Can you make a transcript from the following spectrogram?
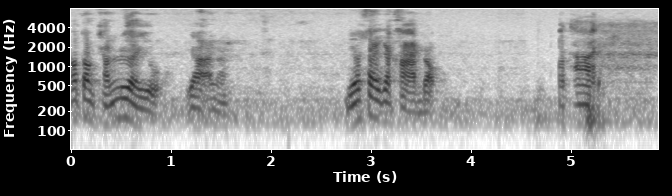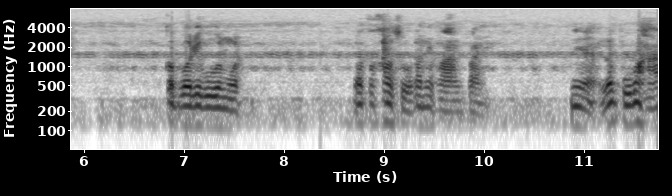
ก็ต้องฉันเลือดอยู่ยาน่ะ เดี๋ยวไส้จะขาดดอกมาท่ายก็บริบูรณ์หมด แล้วก็เข้าสู่พระนิพพานไป เนี่ยหลวงปู่มหา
